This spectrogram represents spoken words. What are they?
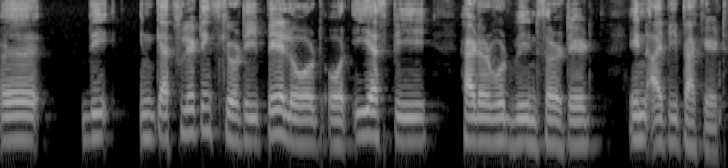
uh, the encapsulating security payload or ESP header would be inserted in IP packet.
